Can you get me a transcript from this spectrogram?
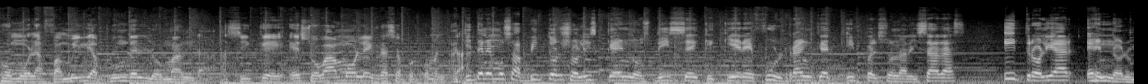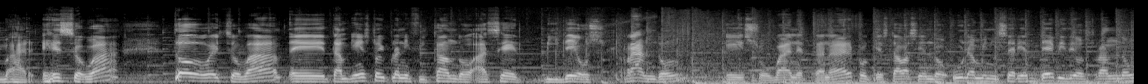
como la familia Plunder lo manda. Así que eso va, mole. Gracias por comentar. Aquí tenemos a Víctor Solís que nos dice que quiere full ranked y personalizadas y trolear en normal. Eso va. Todo eso va. Eh, también estoy planificando hacer videos random. Eso va en el canal porque estaba haciendo una miniserie de videos random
